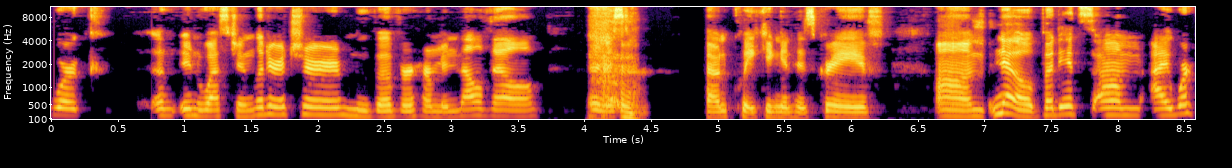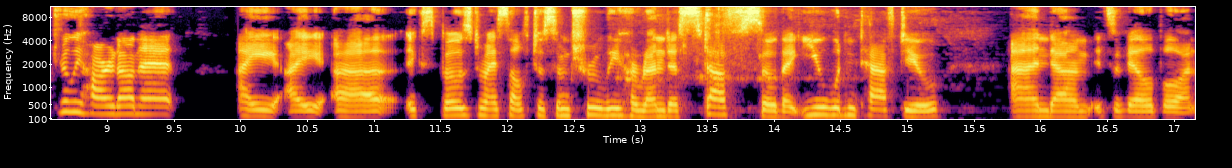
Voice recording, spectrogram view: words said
work in Western literature. Move over Herman Melville. found quaking in his grave. Um, no, but it's um, I worked really hard on it. I I uh, exposed myself to some truly horrendous stuff so that you wouldn't have to and um, it's available on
